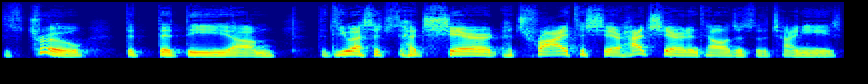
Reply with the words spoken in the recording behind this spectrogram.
it's true that that the um, that the U.S. had shared, had tried to share, had shared intelligence with the Chinese.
